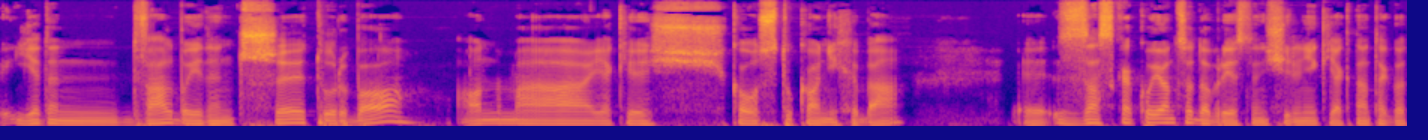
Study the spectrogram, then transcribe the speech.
1.2 albo 1.3 turbo. On ma jakieś koło 100 koni chyba. Zaskakująco dobry jest ten silnik, jak na tego.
